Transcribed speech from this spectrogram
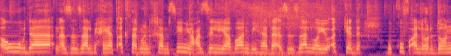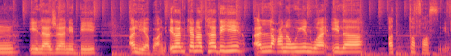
أودى الزلزال بحياة أكثر من خمسين. يعزي اليابان بهذا الزلزال ويؤكد وقوف الأردن إلى جانب اليابان. اذا كانت هذه العناوين وإلى التفاصيل.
